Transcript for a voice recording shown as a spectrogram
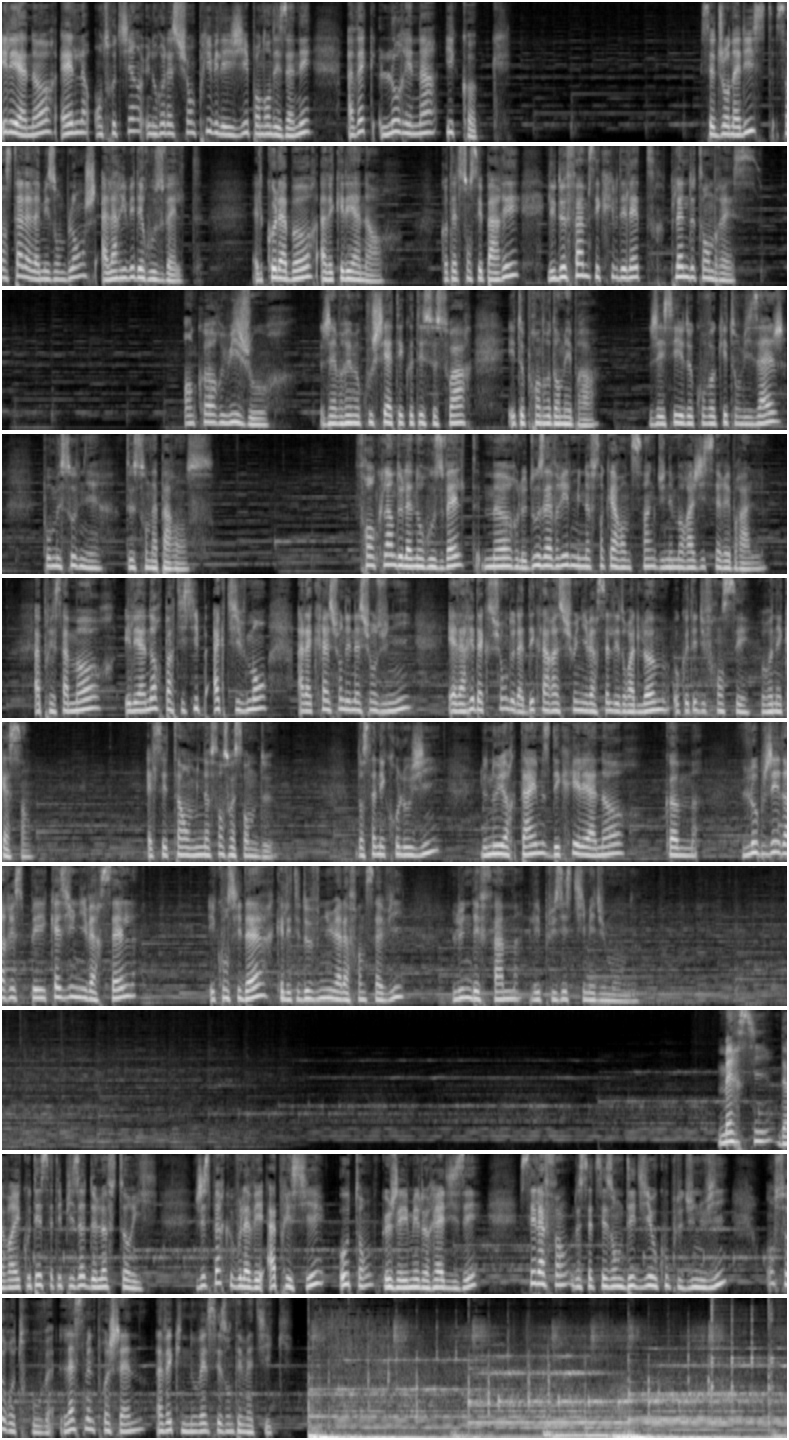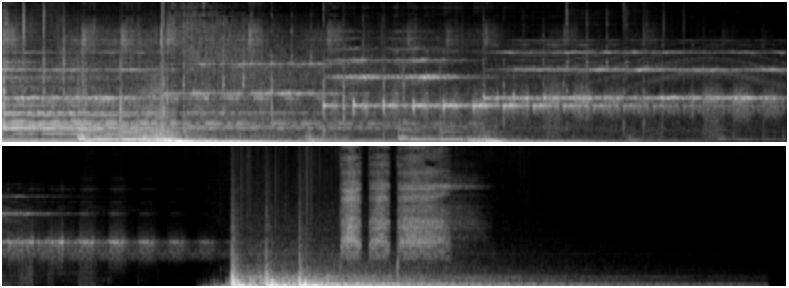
Eleanor, elle, entretient une relation privilégiée pendant des années avec Lorena Hickok. Cette journaliste s'installe à la Maison Blanche à l'arrivée des Roosevelt. Elle collabore avec Eleanor. Quand elles sont séparées, les deux femmes s'écrivent des lettres pleines de tendresse. Encore huit jours. J'aimerais me coucher à tes côtés ce soir et te prendre dans mes bras. J'ai essayé de convoquer ton visage, pour me souvenir de son apparence. Franklin Delano Roosevelt meurt le 12 avril 1945 d'une hémorragie cérébrale. Après sa mort, Eleanor participe activement à la création des Nations Unies et à la rédaction de la Déclaration universelle des droits de l'homme aux côtés du français René Cassin. Elle s'éteint en 1962. Dans sa nécrologie, le New York Times décrit Eleanor comme l'objet d'un respect quasi universel et considère qu'elle était devenue à la fin de sa vie l'une des femmes les plus estimées du monde. Merci d'avoir écouté cet épisode de Love Story. J'espère que vous l'avez apprécié autant que j'ai aimé le réaliser C'est la fin de cette saison dédiée au couple d'une vie. On se retrouve la semaine prochaine avec une nouvelle saison thématique.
